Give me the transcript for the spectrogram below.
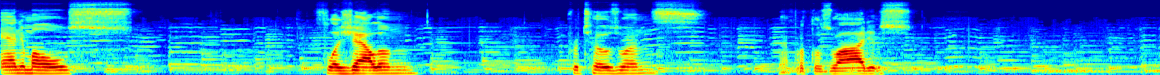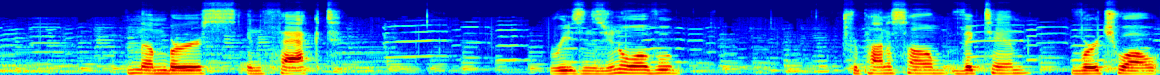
Animals, flagellum, protozoans, né, protozoários. Numbers, in fact, reasons de novo, trypanosome, victim, virtual,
